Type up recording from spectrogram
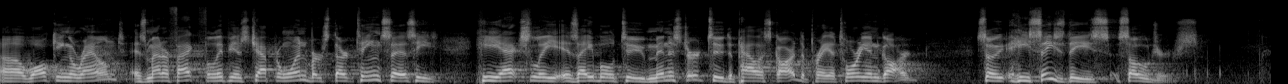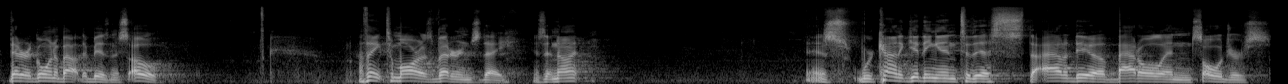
uh, walking around. As a matter of fact, Philippians chapter 1, verse 13 says he, he actually is able to minister to the palace guard, the Praetorian guard. So he sees these soldiers that are going about their business. Oh, I think tomorrow's Veterans Day, is it not? as we're kind of getting into this, the idea of battle and soldiers,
